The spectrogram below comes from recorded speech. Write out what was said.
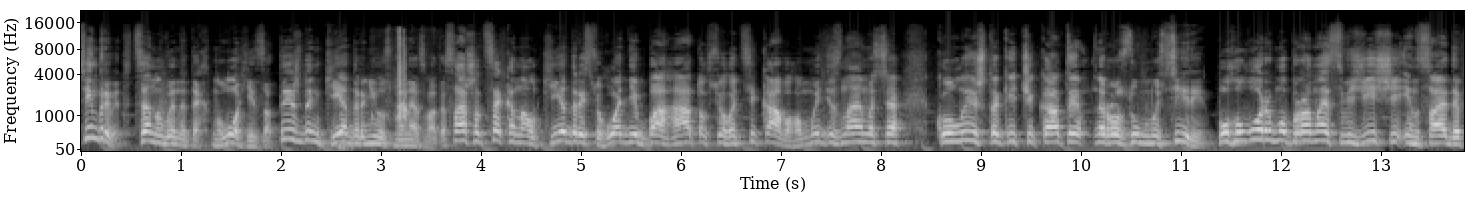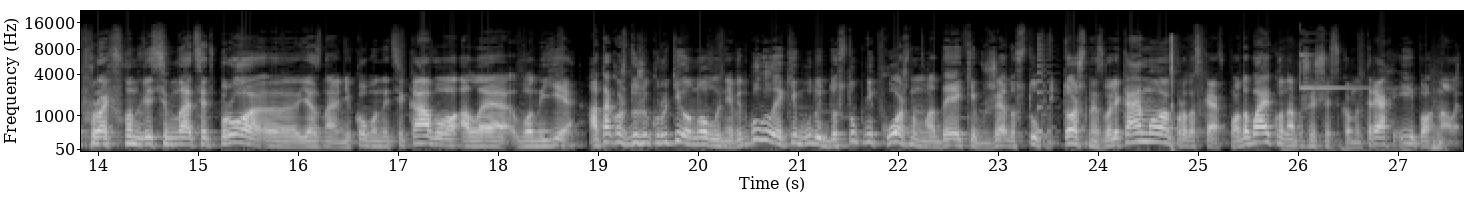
Всім привіт! Це новини технологій за тиждень. Кедр Ньюс. Мене звати Саша. Це канал Кедр. І сьогодні багато всього цікавого. Ми дізнаємося, коли ж таки чекати розумну Сірі. Поговоримо про найсвіжіші інсайди про iPhone 18 Pro. Е, я знаю, нікому не цікаво, але вони є. А також дуже круті оновлення від Google, які будуть доступні кожному, а деякі вже доступні. Тож не зволікаємо, протискай вподобайку, напиши щось в коментарях і погнали.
